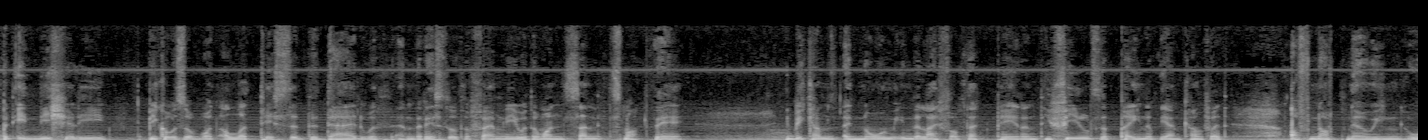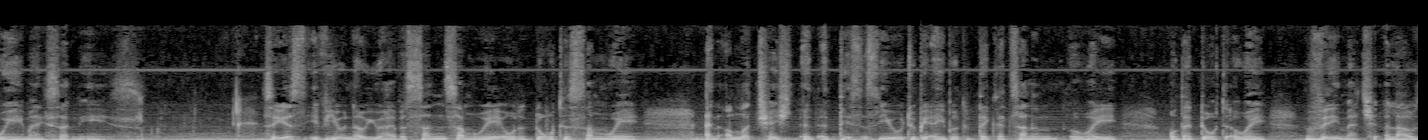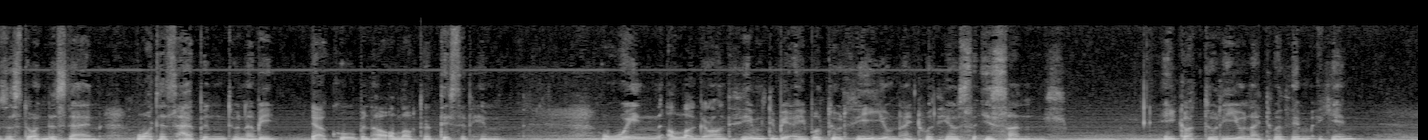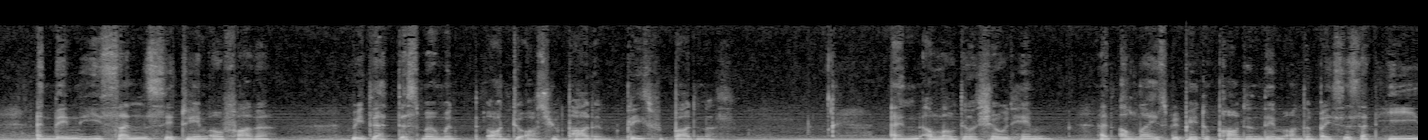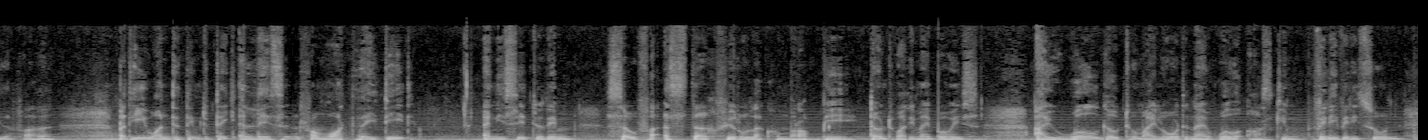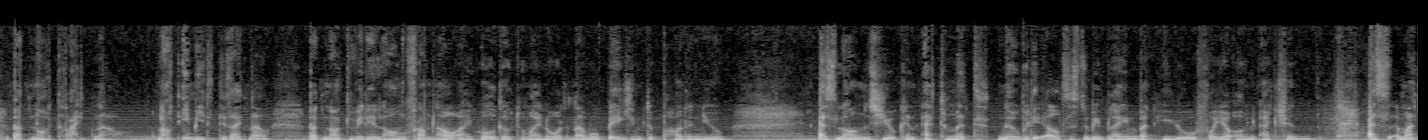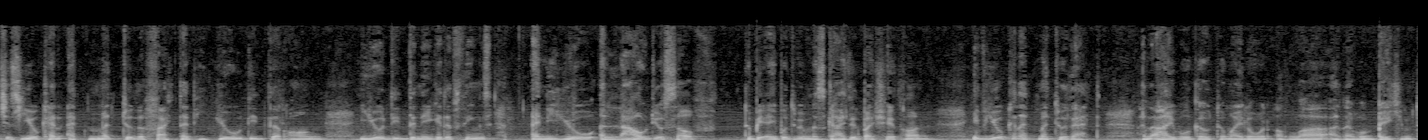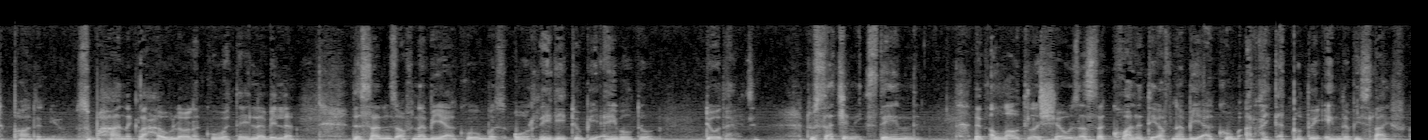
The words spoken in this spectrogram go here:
But initially, because of what Allah tested the dad with and the rest of the family with the one son that's not there, it becomes a norm in the life of that parent. He feels the pain of the uncomfort of not knowing where my son is. So, yes, if you know you have a son somewhere or a daughter somewhere, and Allah ch- uh, uh, tests you to be able to take that son away or that daughter away, very much allows us to understand what has happened to Nabi Yaqub and how Allah tested him. When Allah granted him to be able to reunite with his, his sons, he got to reunite with them again. And then his sons said to him, Oh Father, we at this moment want to ask you pardon. Please pardon us. And Allah Ta'ala showed him that Allah is prepared to pardon them on the basis that He, the Father, but He wanted them to take a lesson from what they did. And He said to them, "So far lakum Rabbi. Don't worry, my boys. I will go to my Lord and I will ask Him very, very soon, but not right now. Not immediately right now, but not very long from now. I will go to my Lord and I will beg Him to pardon you. As long as you can admit nobody else is to be blamed but you for your own action, as much as you can admit to the fact that you did the wrong, you did the negative things, and you allowed yourself to be able to be misguided by shaitan, if you can admit to that, and I will go to my Lord Allah and I will beg Him to pardon you. Subhanak la hawla wa la quwwata illa billah. The sons of Nabi Yaqub was all ready to be able to do that. To such an extent that Allah shows us the quality of Nabi Yaqub right at the end of his life.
